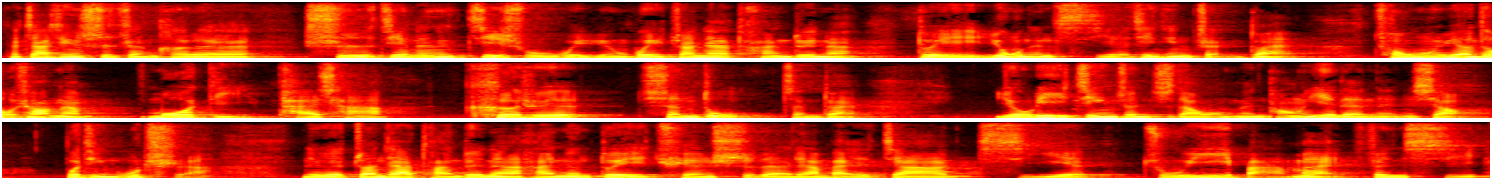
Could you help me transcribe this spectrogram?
那嘉兴市整合了市节能技术委员会专家团队呢，对用能企业进行诊断，从源头上呢摸底排查，科学深度诊断，有力精准指导我们行业的能效。不仅如此啊，那个专家团队呢还能对全市的两百家企业逐一把脉分析，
